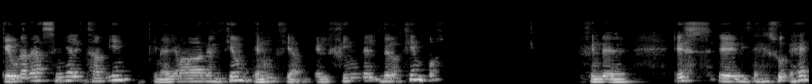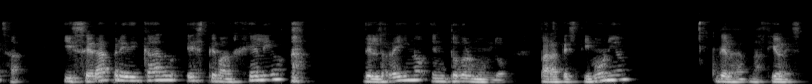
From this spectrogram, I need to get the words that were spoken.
que una de las señales también que me ha llamado la atención que anuncian el fin de, los tiempos, el fin de, es, eh, dice Jesús, es esta, y será predicado este evangelio del reino en todo el mundo, para testimonio de las naciones,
